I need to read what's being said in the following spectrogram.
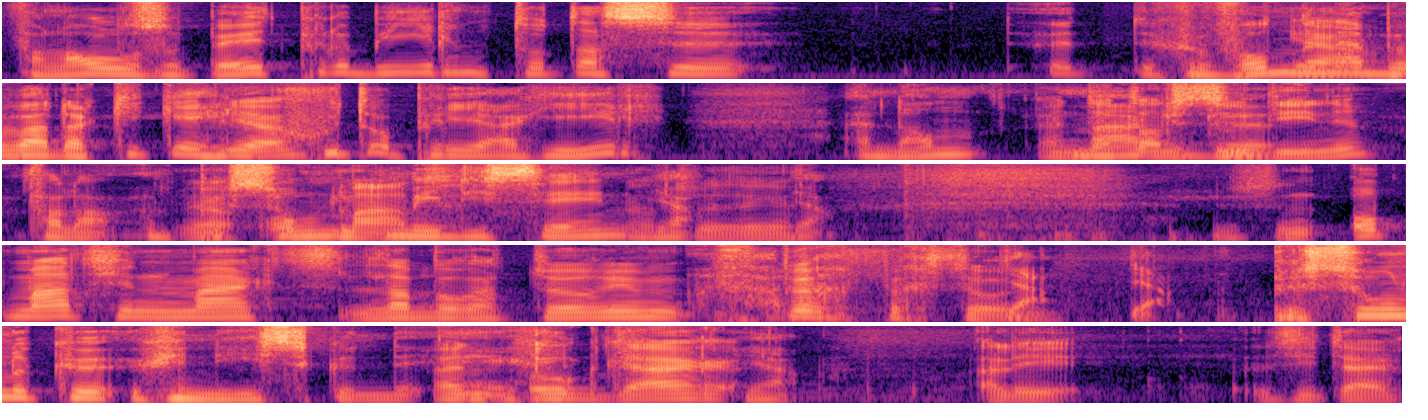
van alles op uitproberen, totdat ze het gevonden hebben waar dat ik eigenlijk goed op reageer. En dan En dat maken dan ze toedienen. voilà, een persoonlijk medicijn. Ja, Dus een op maat gemaakt laboratorium per persoon. ja, ja, persoonlijke geneeskunde En eigenlijk. ook daar Ja. allee, zit daar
